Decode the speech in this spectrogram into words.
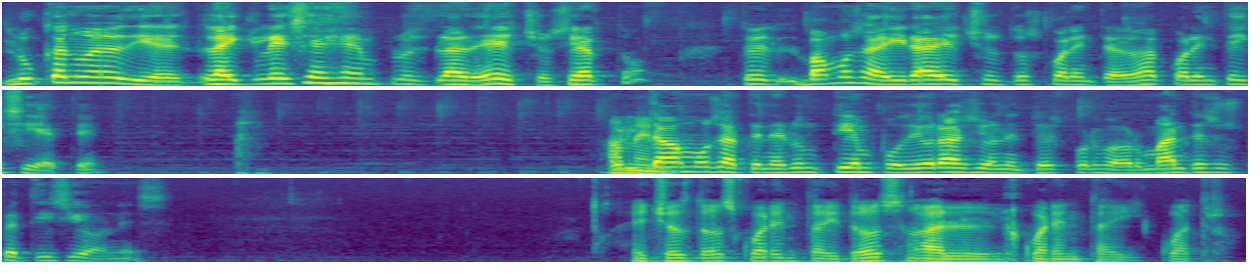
Lucas 9:10, la iglesia ejemplo es la de Hechos, ¿cierto? Entonces, vamos a ir a Hechos 2:42 a 47. Ahorita vamos a tener un tiempo de oración, entonces por favor mande sus peticiones. Hechos 2:42 al 44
